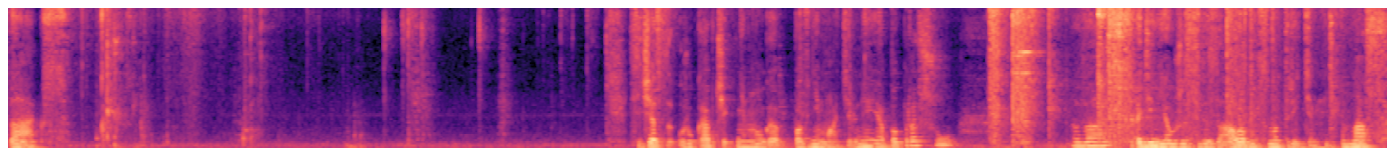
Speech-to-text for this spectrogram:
Так. Сейчас рукавчик немного повнимательнее я попрошу вас. Один я уже связала. Вот смотрите, у нас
